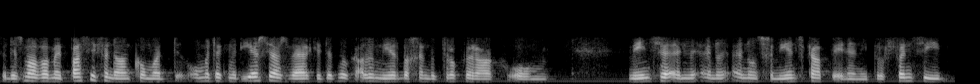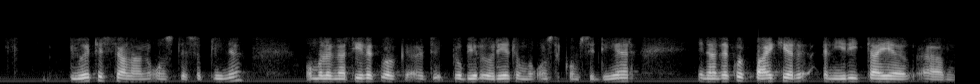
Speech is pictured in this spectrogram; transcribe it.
So dis maar waar my passie vandaan kom want omdat ek met eerstejaars werk het ek ook al hoe meer begin betrokke raak om mense in in in ons gemeenskap en in die provinsie bloot te stel aan ons dissipline om hulle natuurlik ook uh, te probeer ooreed om ons te kom studeer en dan het ek ook baie keer in hierdie tye um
